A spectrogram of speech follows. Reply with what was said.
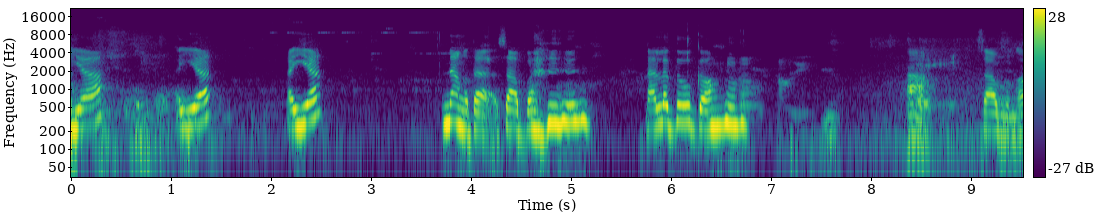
ஐயா ஐயா ஐயா இந்தாங்க த சாப்பாடு நல்ல தூக்கம் ஆ சாப்பிடுங்க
